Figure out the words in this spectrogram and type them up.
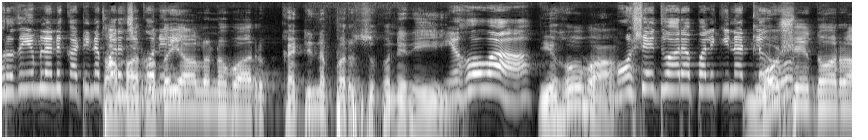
హృదయములను తమ కఠినపరచుకొని హృదయాలను వారు కఠినపరుచుకొనిరి. యెహోవా యెహోవా మోషే ద్వారా పలికినట్లు మోషే ద్వారా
